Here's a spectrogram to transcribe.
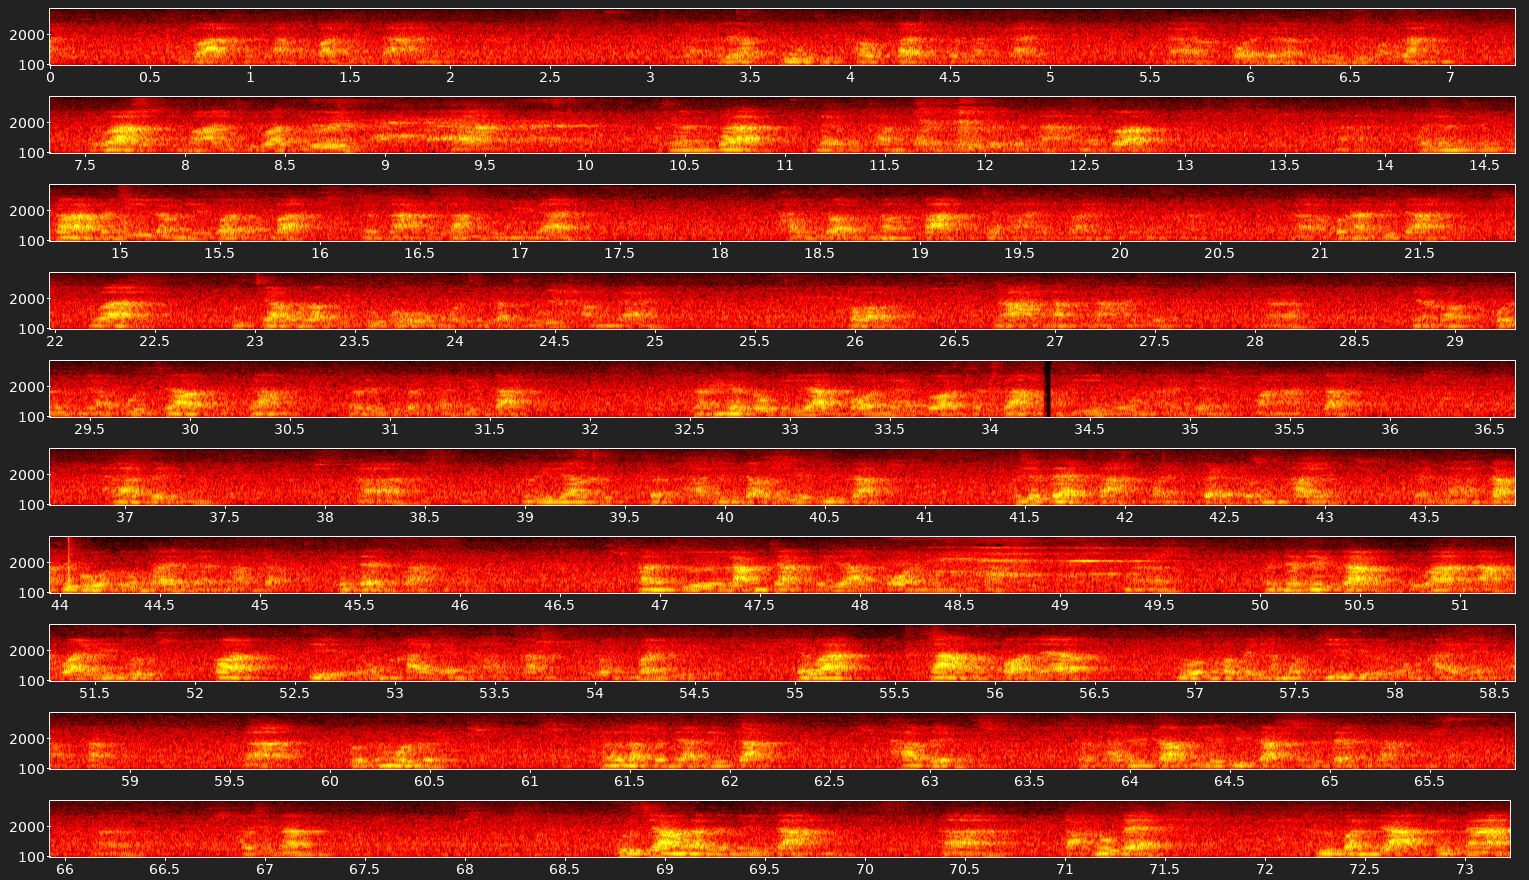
อุบาสกะปาจิตาเนี่ยเรียกว่าผู้ที่เข้าใกล้พระสนาใจ คอยสนับสนุนอยู่ข้างหลังหรือว่ามาที่วัดเลยนะเพราะฉะนั้นก็ได้ทำการเกิดศาสนาแล้วก็เพราะฉะนั้นถ้ามันมีเหล่านี้ก็ลำบากศาสนาก็ตั้งอยู่ไม่ได้คำสอนนักปราชญ์จะหายไปนะคนอธิบาว่าพระเจ้าของเราที่ทุกพระองค์ก็จะตรัสรู้ทำได้ ก็นานนักหนาอยู่นะอย่างว่าคนอย่างพระเจ้าพระเจ้าก็เลยมีปัญญาธิการ หลังจากลงพยากรแล้วก็จะสร้างสี่ของอาจจะมหากับถ้าเป็นปริยาทุศรัทธาที่เก่าปริยาที่เก่าก็จะแตกต่างไปแปดตรงไทยแต่มหากับที่โบสถ์ตรงไทยแต่มหากับก็แตกต่างกันนั่นคือหลังจากพยากรณ์นี้นะนะปัญญาที่เก่าถือว่าหนักไวที่สุดก็สี่สงไขยแต่มหากับถือว่าไวที่สุดแต่ว่าสร้างมาก่อนแล้ว รวมก็เป็นทั้งหมดยี่สิบสงไขยแต่มหากับนะรวมทั้งหมดเลยแล้วหลักปัญญาธิกัด ถ้าเป็นสถาธิกัดวิทยาธิกัดก็จะแตกต่างเพราะฉะนั้นผู้เจ้าเราจะมีสามสามรูปแบบ คือปัญญาขึ้นหน้า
